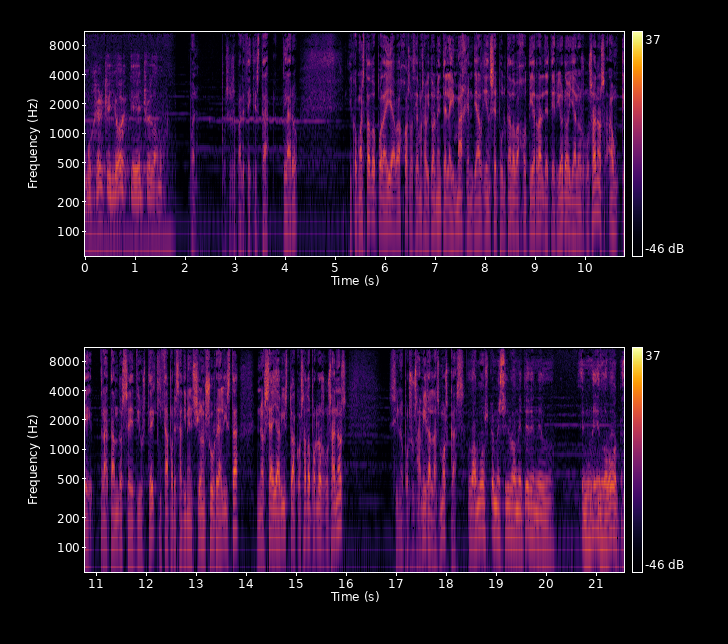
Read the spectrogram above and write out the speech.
mujer que yo he hecho el amor. Bueno, pues eso parece que está claro. Y como ha estado por ahí abajo, asociamos habitualmente la imagen de alguien sepultado bajo tierra al deterioro y a los gusanos, aunque tratándose de usted, quizá por esa dimensión surrealista, no se haya visto acosado por los gusanos, sino por sus amigas las moscas. La mosca me se iba a meter en, el, en, la boca.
